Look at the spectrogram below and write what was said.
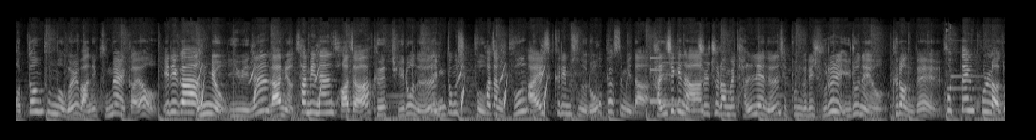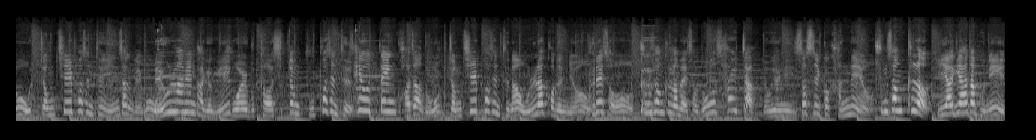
어떤 품목을 많이 구매할까요? 1위가 음료, 2위는 라면, 3위는 과자, 그 뒤로는 냉동식품, 화장품, 아이스크림 순으로 꼽혔습니다. 간식이나 출출함을 달래는 제품들이 줄을 이루네요. 그런데 코땡 콜라도 5.7% 인상되고 매운 라면 가격이 9월부터 10.9%, 새우땡 과자도 6.7%나 올랐거든요. 그래서 충성클럽에서도 살짝 영향이 있었을 것 같네요. 충성클럽 이야기 하다 보니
